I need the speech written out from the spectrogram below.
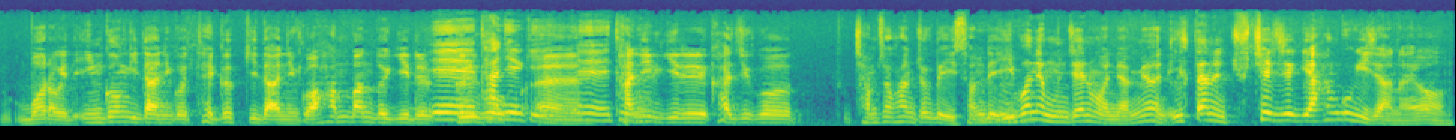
뭐 뭐라고 해야 돼 인공기도 아니고 태극기도 아니고 한반도기를 네, 끌고 단일기. 예, 네, 단일기를 가지고 참석한 적도 있었는데 음. 이번에 문제는 뭐냐면 일단은 주체적이 한국이잖아요.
